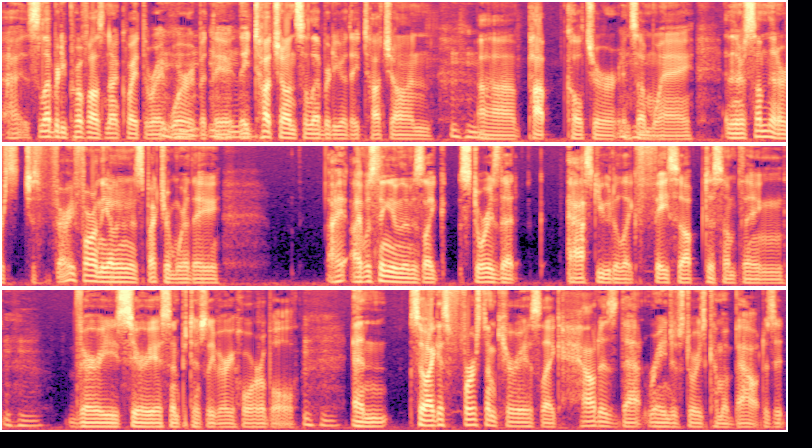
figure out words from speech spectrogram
uh, celebrity profile is not quite the right mm-hmm, word, but they, mm-hmm. they touch on celebrity or they touch on mm-hmm. uh, pop culture in some mm-hmm. way. And there's some that are just very far on the other end of the spectrum where they. I, I was thinking of them as like stories that ask you to like face up to something mm-hmm. very serious and potentially very horrible. Mm-hmm. And so I guess first I'm curious like how does that range of stories come about? Is it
